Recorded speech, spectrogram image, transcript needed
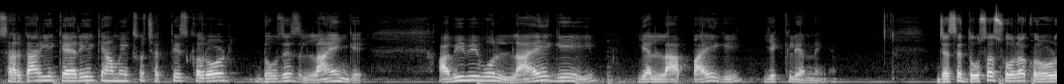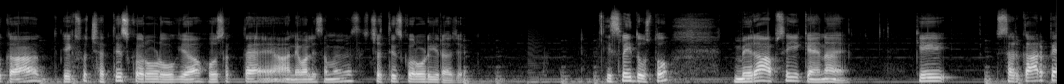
सरकार ये कह रही है कि हम 136 करोड़ डोजेज लाएँगे। अभी भी वो लाएगी या ला पाएगी, ये क्लियर नहीं है। जैसे 216 करोड़ का 136 करोड़ हो गया, हो सकता है आने वाले समय में 36 करोड़ ही रह जाए। इसलिए दोस्तों, मेरा आपसे ये कहना है कि सरकार पे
